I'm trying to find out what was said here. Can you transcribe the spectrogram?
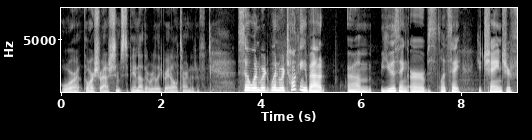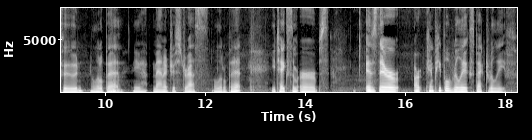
or the horseradish seems to be another really great alternative. So when we're when we're talking about um, using herbs, let's say you change your food a little bit, mm you manage your stress a little bit. You take some herbs. Is there are can people really expect relief?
